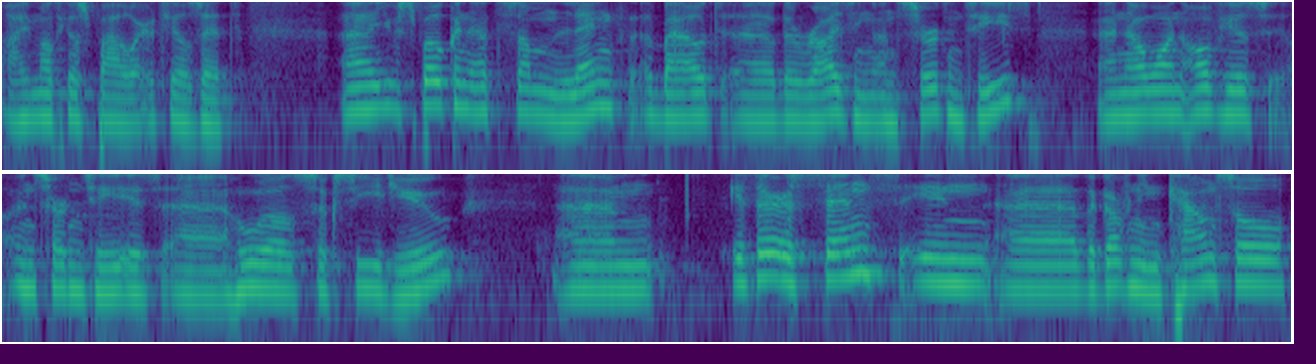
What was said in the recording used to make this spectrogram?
Hi, Matthias Pauw, RTL Z. Uh, you've spoken at some length about uh, the rising uncertainties. And now one obvious uncertainty is uh, who will succeed you. Um, is there a sense in uh, the governing council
